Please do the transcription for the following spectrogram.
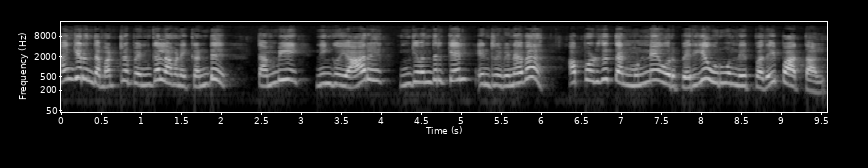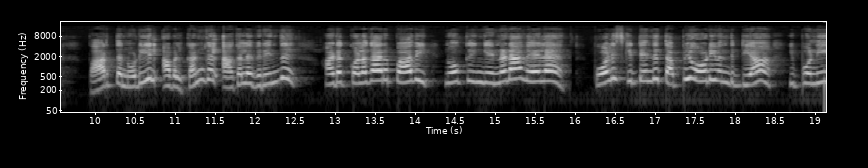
அங்கிருந்த மற்ற பெண்கள் அவனை கண்டு தம்பி நீங்க யாரு? இங்கே வந்திருக்கேன் என்று வினவ அப்பொழுது தன் முன்னே ஒரு பெரிய உருவம் நிற்பதை பார்த்தாள். பார்த்த நொடியில் அவள் கண்கள் அகல விரைந்து அட கொலகார பாவி நோக்கு இங்கே என்னடா வேலை? போலீஸ்கிட்டேருந்து தப்பி ஓடி வந்துட்டியா? இப்போ நீ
